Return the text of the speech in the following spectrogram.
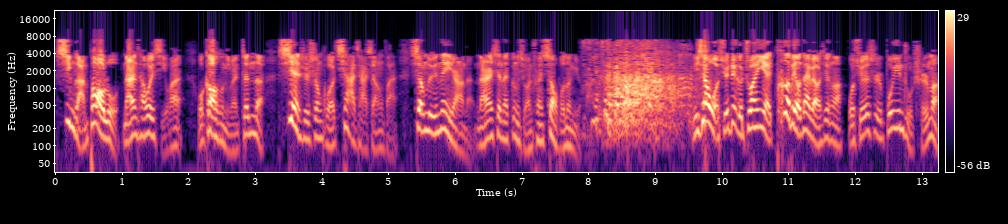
性感暴露，男人才会喜欢？我告诉你们，真的，现实生活恰恰相反。相对于那样的男人，现在更喜欢穿校服的女孩。你像我学这个专业，特别有代表性啊！我学的是播音主持嘛，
